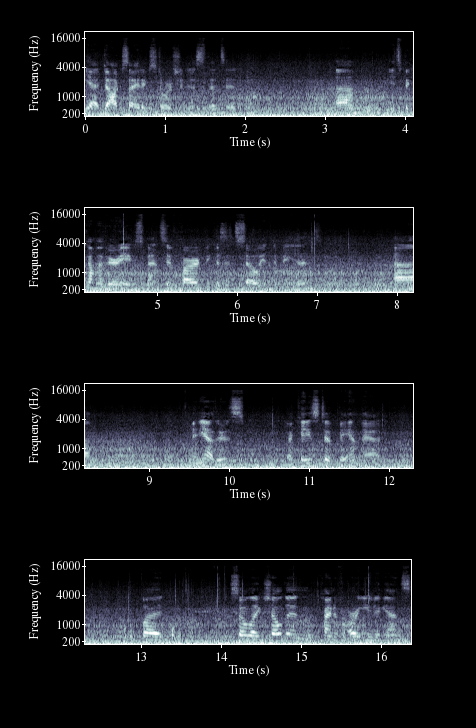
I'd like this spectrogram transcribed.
yeah, Dockside Extortionist, that's it. Um, it's become a very expensive card because it's so in demand. Um, and yeah, there's a case to ban that. But so like Sheldon kind of argued against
